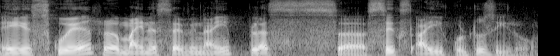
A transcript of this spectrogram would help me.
a square uh, minus 7i plus uh, 6i equal to 0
